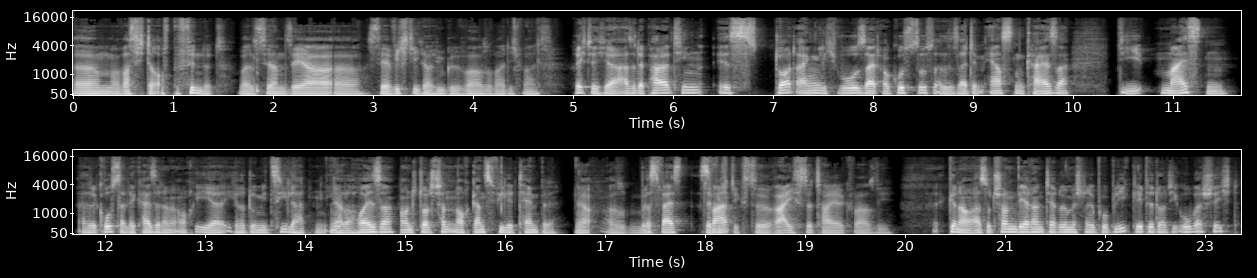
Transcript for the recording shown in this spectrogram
ähm, was sich darauf befindet, weil es ja ein sehr, äh, sehr wichtiger Hügel war, soweit ich weiß. Richtig, ja. Also der Palatin ist dort eigentlich, wo seit Augustus, also seit dem ersten Kaiser, die meisten, also der Großteil der Kaiser dann auch ihr, ihre Domizile hatten, ihre Ja. Häuser. Und dort standen auch ganz viele Tempel. Ja, also Das heißt, der war, wichtigste, reichste Teil quasi. genau, also schon während der Römischen Republik lebte dort die Oberschicht.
